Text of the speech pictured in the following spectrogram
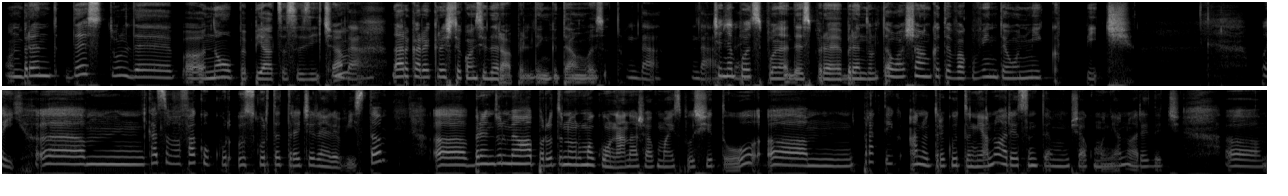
un brand destul de uh, nou pe piață, să zicem, Da, dar care crește considerabil din câte am văzut. da, da. Ce ne așa e. poți spune despre brandul tău, așa în câteva cuvinte, un mic pitch? Păi, um, ca să vă fac o, cur- o scurtă trecere în revistă, uh, brandul meu a apărut în urmă cu un an, așa cum ai spus și tu. Um, practic, anul trecut, în ianuarie, suntem și acum în ianuarie, deci uh,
